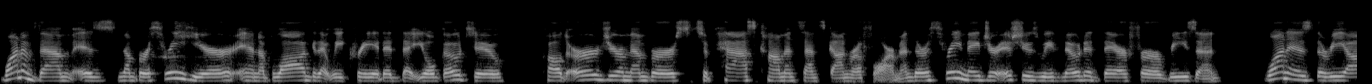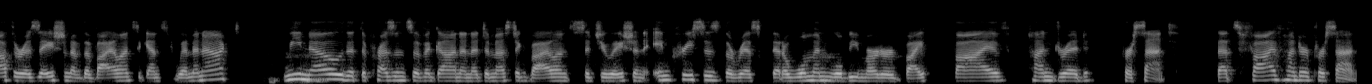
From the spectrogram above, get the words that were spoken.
One of them is number three here in a blog that we created that you'll go to called Urge Your Members to Pass Common Sense Gun Reform. And there are three major issues we've noted there for a reason. One is the reauthorization of the Violence Against Women Act. We mm-hmm. know that the presence of a gun in a domestic violence situation increases the risk that a woman will be murdered by 500%. That's 500%.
